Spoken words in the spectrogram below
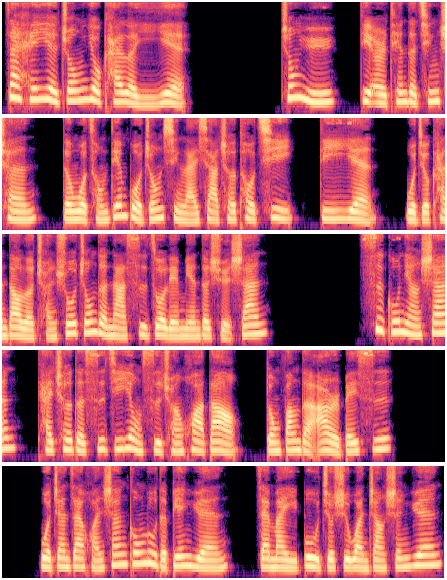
在黑夜中又开了一夜，终于第二天的清晨。等我从颠簸中醒来，下车透气，第一眼我就看到了传说中的那四座连绵的雪山——四姑娘山。开车的司机用四川话道：“东方的阿尔卑斯。”我站在环山公路的边缘，再迈一步就是万丈深渊。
